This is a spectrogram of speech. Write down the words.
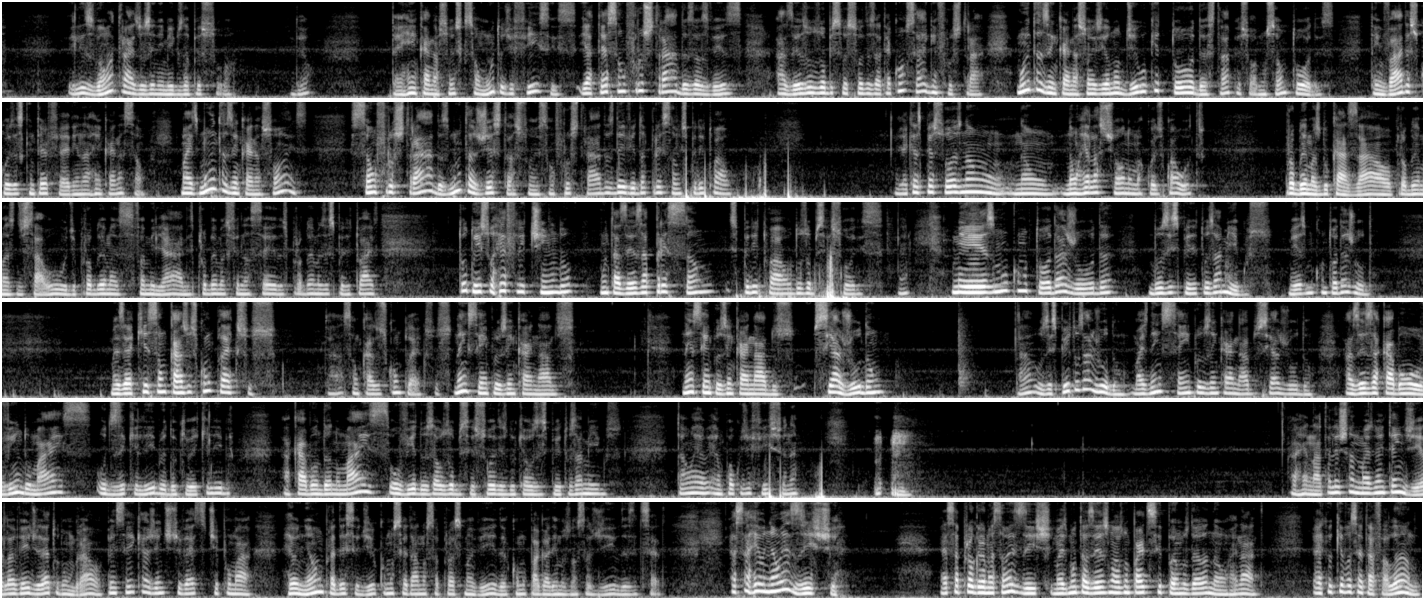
eles vão atrás dos inimigos da pessoa. Entendeu? Tem reencarnações que são muito difíceis e até são frustradas às vezes. Às vezes os obsessores até conseguem frustrar. Muitas encarnações, e eu não digo que todas, tá, pessoal? Não são todas. Tem várias coisas que interferem na reencarnação. Mas muitas encarnações são frustradas, muitas gestações são frustradas devido à pressão espiritual. E é que as pessoas não, não, não relacionam uma coisa com a outra. Problemas do casal, problemas de saúde, problemas familiares, problemas financeiros, problemas espirituais. Tudo isso refletindo muitas vezes a pressão espiritual dos obsessores. Né? mesmo com toda a ajuda dos espíritos amigos, mesmo com toda a ajuda. Mas é que são casos complexos, tá? São casos complexos. Nem sempre os encarnados, nem sempre os encarnados se ajudam, Tá? Os espíritos ajudam, mas nem sempre os encarnados se ajudam. Às vezes acabam ouvindo mais o desequilíbrio do que o equilíbrio, acabam dando mais ouvidos aos obsessores do que aos espíritos amigos. Então é, é um pouco difícil, né? A Renata, Alexandre, mas não entendi. Ela veio direto do umbral. Pensei que a gente tivesse tipo uma reunião para decidir como será a nossa próxima vida, como pagaremos nossas dívidas, etc. Essa reunião existe. Essa programação existe, mas muitas vezes nós não participamos dela, não, Renata. É que o que você está falando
